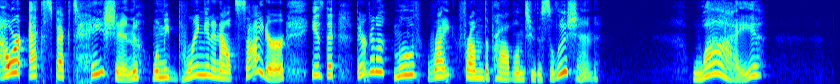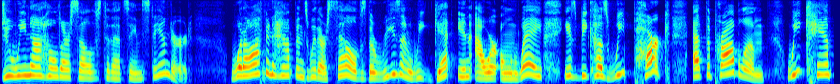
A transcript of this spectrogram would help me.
our expectation when we bring in an outsider is that they're going to move right from the problem to the solution. Why do we not hold ourselves to that same standard? What often happens with ourselves, the reason we get in our own way is because we park at the problem. We camp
